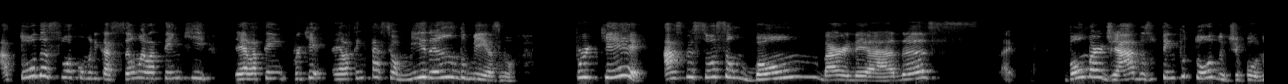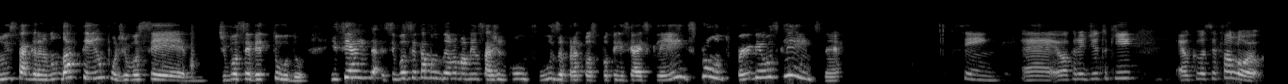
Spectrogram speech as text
A, toda a sua comunicação, ela tem que. Ela tem. Porque ela tem que estar tá, assim, ó, mirando mesmo. Porque as pessoas são bombardeadas bombardeadas o tempo todo, tipo, no Instagram não dá tempo de você de você ver tudo. E se ainda se você tá mandando uma mensagem confusa para suas potenciais clientes, pronto, perdeu os clientes, né? Sim, é, eu acredito que é o que você falou,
